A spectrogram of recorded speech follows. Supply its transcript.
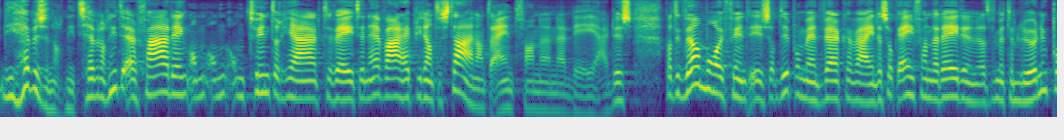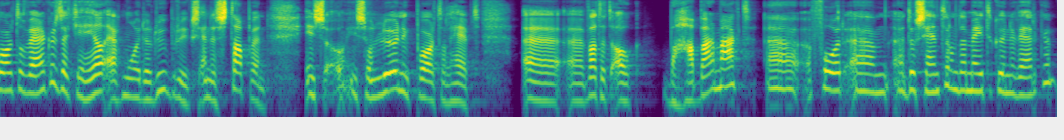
die hebben ze nog niet. Ze hebben nog niet de ervaring om, om, om 20 jaar te weten, hè, waar heb je dan te staan aan het eind van een uh, leerjaar. Dus wat ik wel mooi vind is, op dit moment werken wij, en dat is ook een van de redenen dat we met een learning portal werken, dus dat je heel erg mooi de rubrics en de stappen in zo'n in zo'n learning portal hebt, uh, uh, wat het ook behapbaar maakt voor ehm, docenten om daarmee te kunnen werken.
